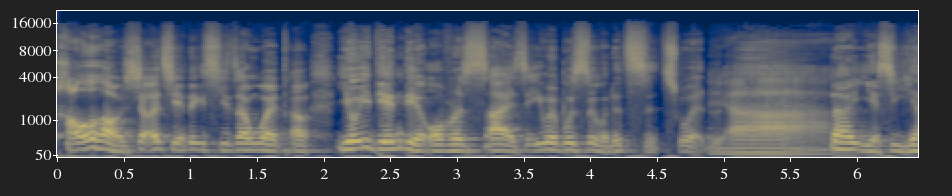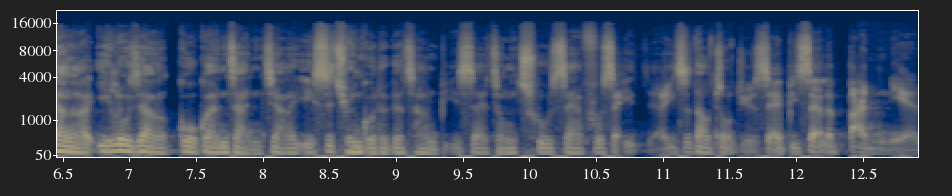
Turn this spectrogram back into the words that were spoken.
好好笑，而且那个西装外套有一点点 oversize，因为不是我的尺寸呀。那也是一样啊，一路这样过关斩将，也是全国的歌唱比赛，从初赛、复赛一直到总决赛，比赛了半年。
